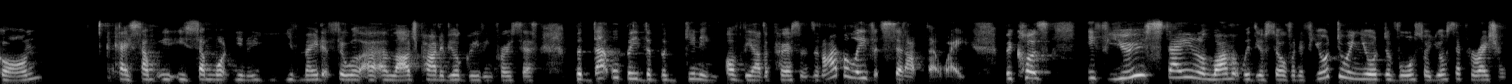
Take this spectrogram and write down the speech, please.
gone okay some is somewhat you know you've made it through a, a, large part of your grieving process but that will be the beginning of the other person's and i believe it's set up that way. Because if you stay in alignment with yourself and if you're doing your divorce or your separation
